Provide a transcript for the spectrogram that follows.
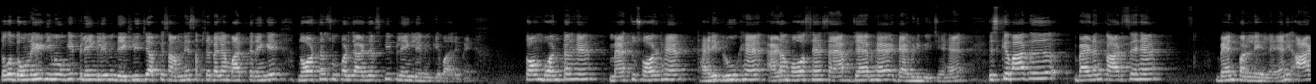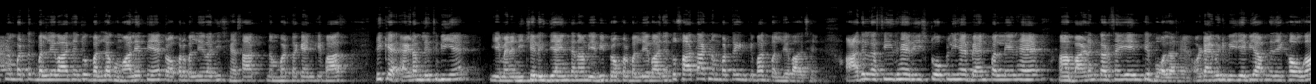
तो दोनों ही टीमों की प्लेइंग इलेवन देख लीजिए, आपके सामने सबसे पहले हम बात करेंगे नॉर्थन सुपर चार्जर्स की प्लेइंग इलेवन के बारे में। टॉम बॉन्टन है मैथ्यू सॉल्ट है हैरी ब्रूक है एडम हॉस है सैप जैब है डेविड बीचे हैं। इसके बाद बैडन कार्ड से हैं बैन पर ले लें यानी आठ नंबर तक बल्लेबाज है जो बल्ला घुमा लेते हैं प्रॉपर बल्लेबाजी छह सात नंबर तक है इनके पास। ठीक है, एडम लिथ भी है, ये मैंने नीचे लिख दिया इनका नाम, ये भी प्रॉपर बल्लेबाज है। तो सात आठ नंबर तक इनके पास बल्लेबाज है। आदिल रसीद है रीस टोपली है, बैन पल्लेन है बाइडन कर्स है, ये इनके बॉलर है। और डेविड बीजे भी आपने देखा होगा,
